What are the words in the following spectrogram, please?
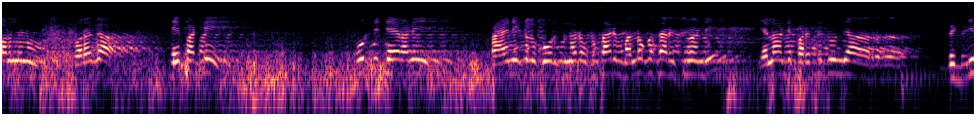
పనులను త్వరగా చేపట్టి పూర్తి చేయాలని ప్రయాణికులు కోరుతున్నారు. ఒకసారి మళ్ళొకసారి చూడండి. ఎలాంటి పరిస్థితి ఉంది ఆ బ్రిడ్జి?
